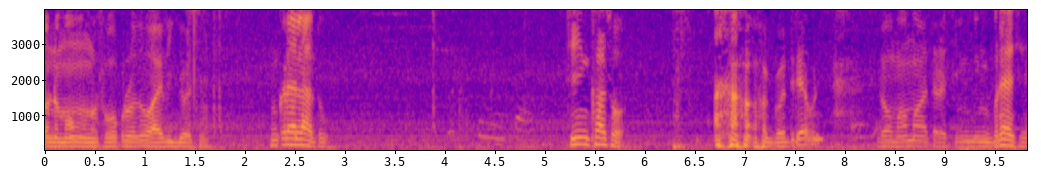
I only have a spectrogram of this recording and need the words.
અને મામાનો છોકરો જો આવી ગયો છે. શું કરેલા તું? સિંગ ખાશો? ગોતરી આપણે? જો મામા અત્યારે સિંગ બિંગ ભરે છે.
